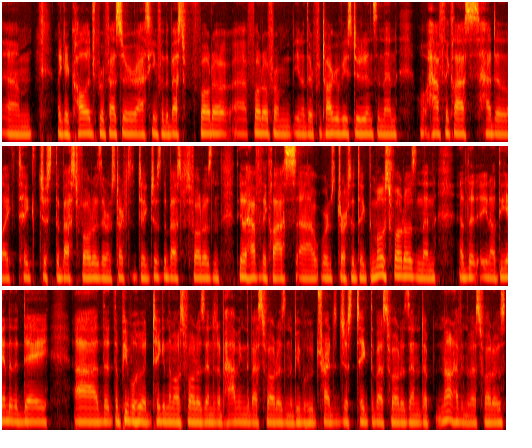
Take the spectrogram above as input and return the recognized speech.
um, like a college professor asking for the best photo uh, photo from you know their photography students, and then well, half the class had to like take just the best photos. They were instructed to take just the best photos, and the other half of the class uh, were instructed to take the most photos. And then at the you know at the end of the day, uh, the the people who had taken the most photos ended up having the best photos, and the people who tried to just take the best photos ended up not having the best photos.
